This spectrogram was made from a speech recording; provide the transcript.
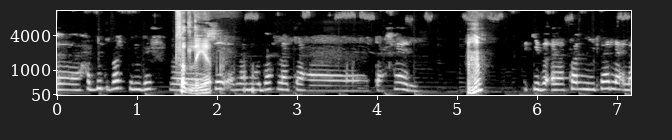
آه، حبيت برك نضيف آه، تفضلي يا. شيء على المداخلة تاع تاع خالي. كذا أعطى المثال على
